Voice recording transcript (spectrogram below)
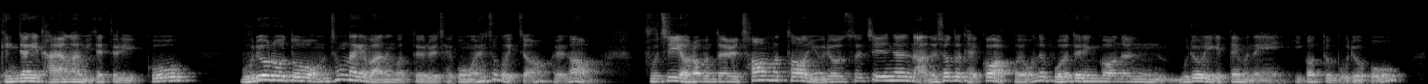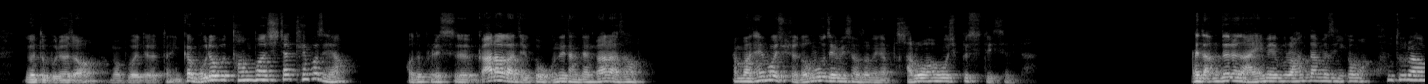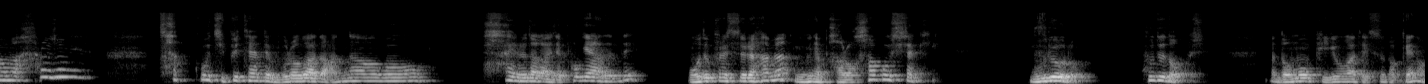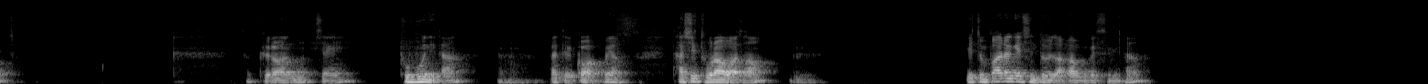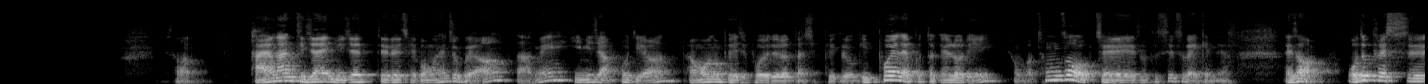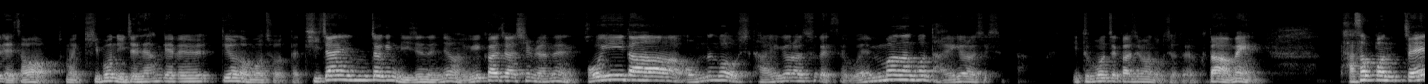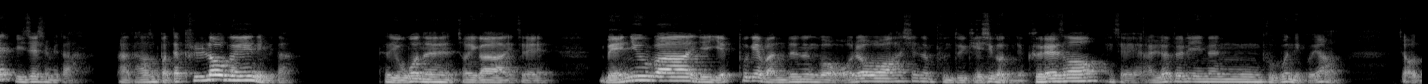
굉장히 다양한 위젯들이 있고 무료로도 엄청나게 많은 것들을 제공을 해주고 있죠. 그래서 굳이 여러분들 처음부터 유료 쓰지는 않으셔도 될 것 같고요. 오늘 보여드린 거는 무료이기 때문에 이것도 무료고 이것도 무료죠. 방금 보여드렸던. 그러니까 무료부터 한번 시작해보세요. 워드프레스 깔아가지고 오늘 당장 깔아서 한번 해보십시오. 너무 재밌어서 그냥 바로 하고 싶을 수도 있습니다. 남들은 아이맵으로 한다면서 이거 막 코드로 막 하루 종일 찾고 GPT한테 물어봐도 안 나오고 하 이러다가 이제 포기하는데 워드프레스를 하면 그냥 바로 하고 시작해. 무료로 코드도 없이. 너무 비교가 될 수밖에 없죠. 그런 이제 부분이다. 가 될 것 같고요. 다시 돌아와서 음, 이제 좀 빠르게 진도를 나가보겠습니다. 그래서 다양한 디자인 위젯들을 제공을 해주고요. 그 다음에 이미지 아코디언, 병원 홈페이지 보여드렸다시피 그리고 비포 앤 애프터 갤러리 이런 거 청소 업체에서도 쓸 수가 있겠네요. 그래서 워드프레스에서 정말 기본 위젯의 한계를 뛰어넘어 주었다. 디자인적인 니즈는요, 여기까지 하시면은 거의 다 없는 것 없이 다 해결할 수가 있어요. 웬만한 건 다 해결할 수 있습니다. 이 두 번째까지만 오셔도요. 그 다음에 다섯 번째 위젯입니다. 아, 다섯 번째 플러그인입니다. 그래서 요거는 저희가 이제 메뉴바 이제 예쁘게 만드는 거 어려워 하시는 분들이 계시거든요. 그래서 이제 알려드리는 부분이고요. 이제 어떤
